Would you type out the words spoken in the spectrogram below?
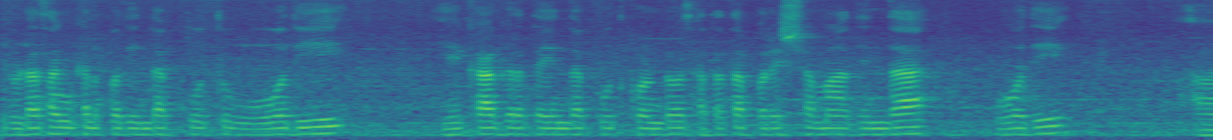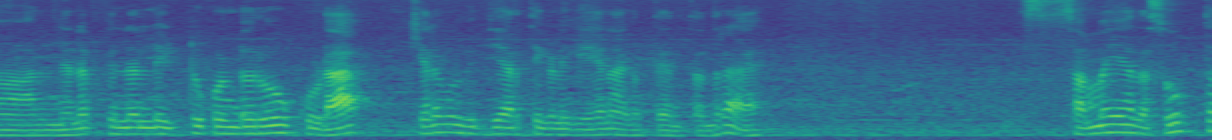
ದೃಢ ಸಂಕಲ್ಪದಿಂದ ಕೂತು ಓದಿ, ಏಕಾಗ್ರತೆಯಿಂದ ಕೂತ್ಕೊಂಡು, ಸತತ ಪರಿಶ್ರಮದಿಂದ ಓದಿ ನೆನಪಿನಲ್ಲಿ ಇಟ್ಟುಕೊಂಡರೂ ಕೂಡ ಕೆಲವು ವಿದ್ಯಾರ್ಥಿಗಳಿಗೆ ಏನಾಗುತ್ತೆ ಅಂತಂದರೆ, ಸಮಯದ ಸೂಕ್ತ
